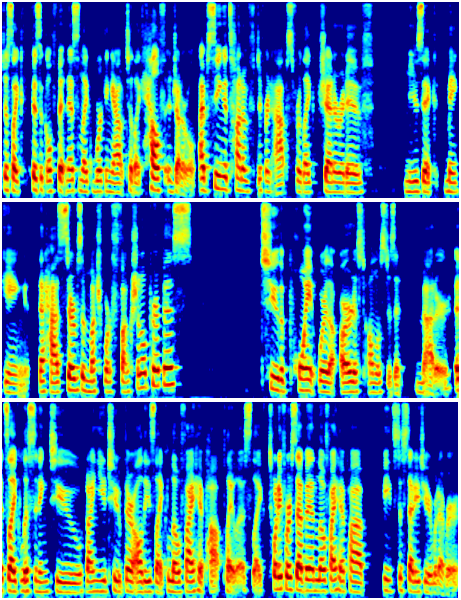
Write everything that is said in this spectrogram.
just like physical fitness and like working out to like health in general. I'm seeing a ton of different apps for like generative music making that has serves a much more functional purpose to the point where the artist almost doesn't matter. It's like listening to on YouTube, there are all these like lo-fi hip hop playlists, like 24/7 lo-fi hip hop beats to study to or whatever.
